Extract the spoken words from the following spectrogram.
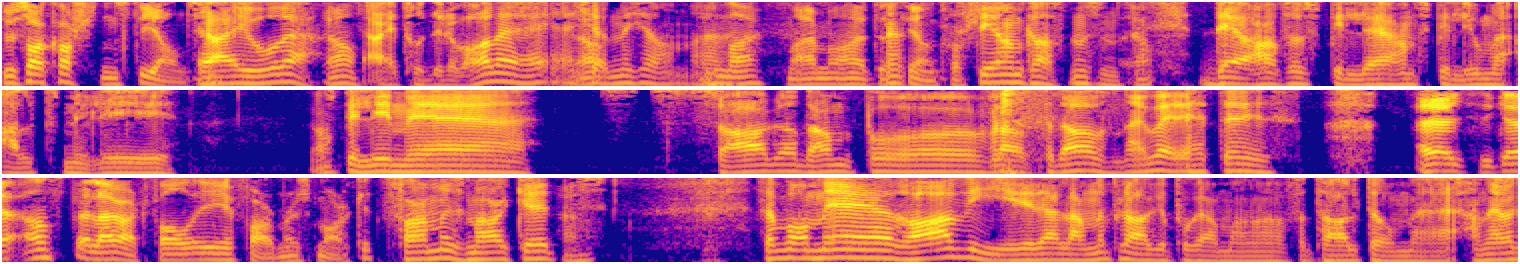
Du sa Karsten Stiansen. Ja, jeg gjorde det. Ja. Ja, jeg trodde det var det. Jeg, jeg kjenner ikke han. Nei, nei, men han heter Stian Karsten. Stian Karstensen. Ja. Det er han som spiller Han spiller jo med alt mulig Han spiller med saga, damp og flatpedal. Nei, hva er det heter det? Jeg vet ikke. Han spiller i hvert fall i Farmers Market. Farmers Market. Så han var med Ravi i de der landeplageprogrammene og fortalte om Han er,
